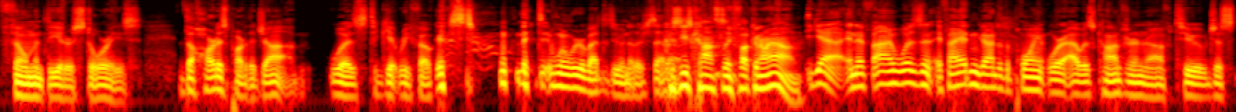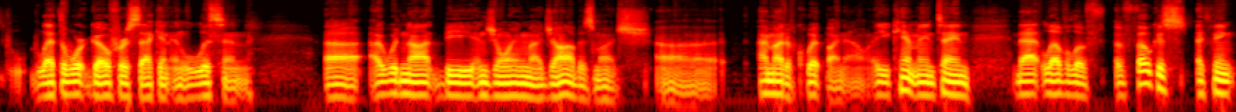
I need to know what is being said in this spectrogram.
film and theater stories. The hardest part of the job was to get refocused when, they did, when we were about to do another setup. because he's constantly fucking around. Yeah, and if I wasn't, if I hadn't gotten to the point where I was confident enough to just let the work go for a second and listen, uh, I would not be enjoying my job as much. Uh, I might have quit by now. You can't maintain that level of, of focus, I think,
